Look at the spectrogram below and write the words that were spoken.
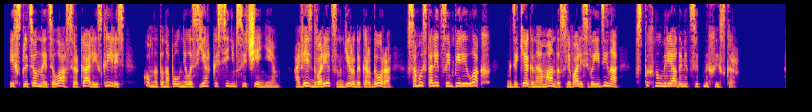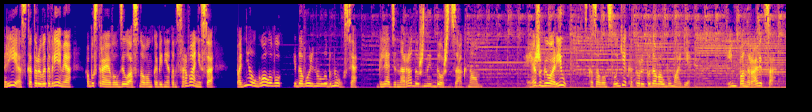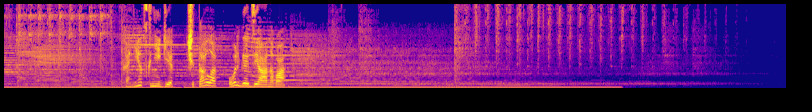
Их сплетенные тела сверкали искрились, комната наполнилась ярко-синим свечением, а весь дворец Ингира де Кордора в самой столице империи Лакх, где Кеган и Аманда сливались воедино, вспыхнул мириадами цветных искр. Риас, который в это время обустраивал дела с новым кабинетом Сарваниса, поднял голову и довольно улыбнулся, глядя на радужный дождь за окном. «Я же говорил», — сказал он слуге, который подавал бумаги, — «им понравится». Конец книги читала Ольга Дианова.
